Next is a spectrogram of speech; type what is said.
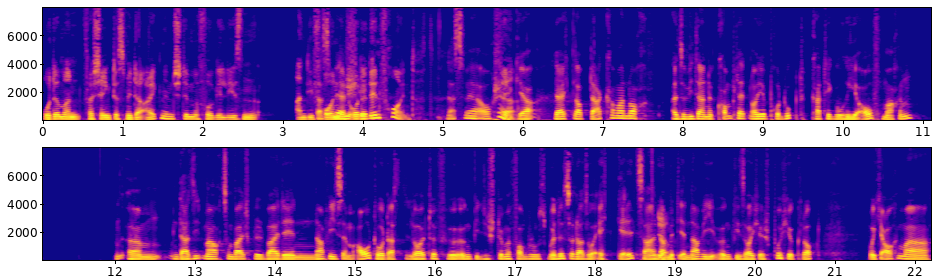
Oder man verschenkt es mit der eigenen Stimme vorgelesen an die das Freundin oder den Freund. Das wäre auch schick, ja. Ja, ja ich glaube, da kann man noch also wieder eine komplett neue Produktkategorie aufmachen ähm, da sieht man auch zum Beispiel bei den Navis im Auto, dass die Leute für irgendwie die Stimme von Bruce Willis oder so echt Geld zahlen, ja. damit ihr Navi irgendwie solche Sprüche kloppt. Wo ich auch immer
